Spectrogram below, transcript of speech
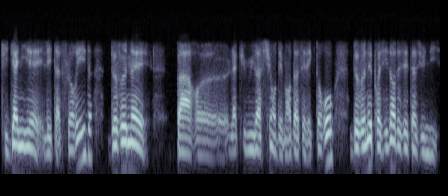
qui gagnait l'État de Floride devenait par euh, l'accumulation des mandats électoraux, devenait président des États-Unis.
